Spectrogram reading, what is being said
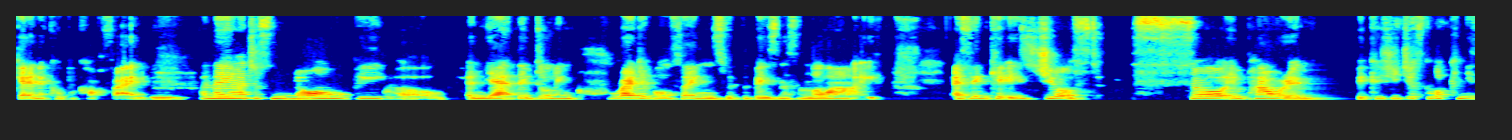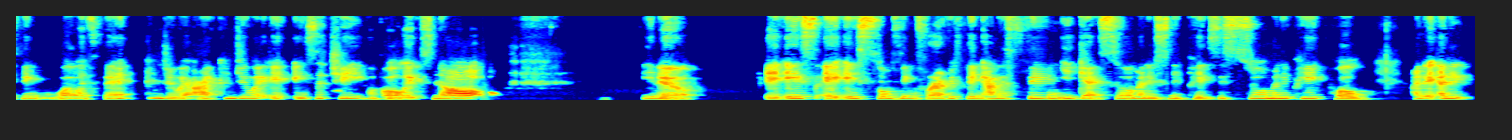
getting a cup of coffee, mm. and they are just normal people, and yet they've done incredible things with the business and the life. I think it is just so empowering because you just look and you think, well, if they can do it, I can do it. It is achievable. It's not, you know, it is it is something for everything. And I think you get so many snippets. There's so many people, and it and it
